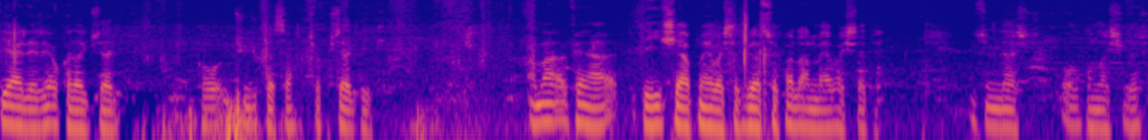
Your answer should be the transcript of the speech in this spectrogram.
diğerleri o kadar güzel. O üçüncü kasa çok güzel değil. Ama fena değil şey yapmaya başladı. Biraz toparlanmaya başladı. Üzümler olgunlaşıyor.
